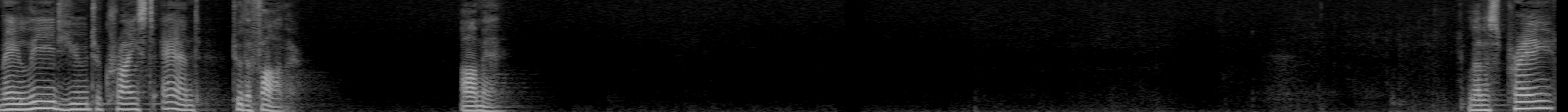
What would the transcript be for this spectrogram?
may lead you to Christ and to the Father. Amen. Let us pray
